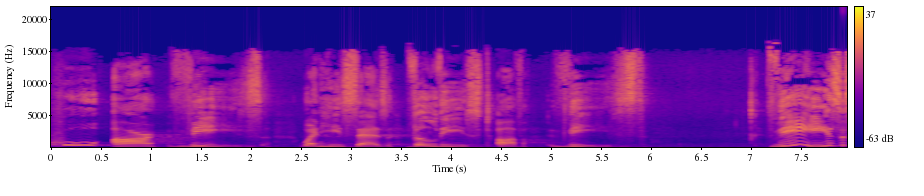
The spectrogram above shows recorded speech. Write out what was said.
who are these when he says the least of these? These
